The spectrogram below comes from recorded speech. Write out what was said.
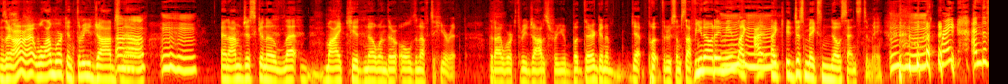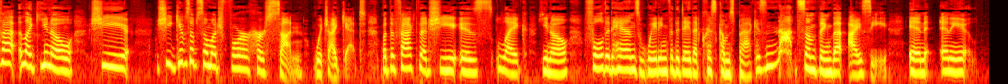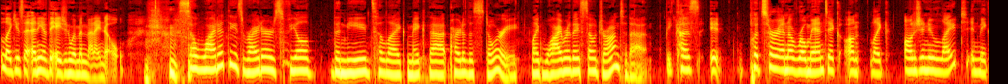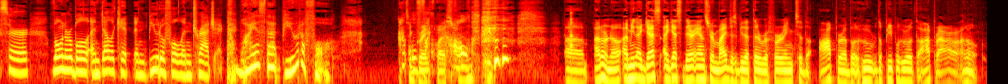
is like, all right, well, I'm working three jobs now. and I'm just gonna let my kid know when they're old enough to hear it that I work three jobs for you, but they're gonna get put through some stuff. You know what I mean? Like, I mm-hmm. like it just makes no sense to me. Mm-hmm. right? And the fact, like, you know, she she gives up so much for her son, which I get. But the fact that she is like, you know, folded hands waiting for the day that Chris comes back is not something that I see in any like you said any of the Asian women that I know. So why did these writers feel the need to like make that part of the story? Like why were they so drawn to that? because it puts her in a romantic on like ingenue light. It makes her vulnerable and delicate and beautiful and tragic. Why is that beautiful? That's a great question. um, I don't know. I mean, I guess I guess their answer might just be that they're referring to the opera, but who the people who wrote the opera? I don't I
